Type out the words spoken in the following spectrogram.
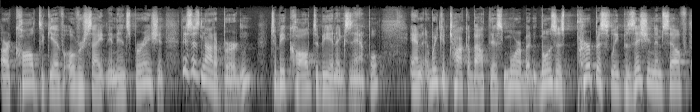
are called to give oversight and inspiration. This is not a burden to be called to be an example. And we could talk about this more, but Moses purposely positioned himself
